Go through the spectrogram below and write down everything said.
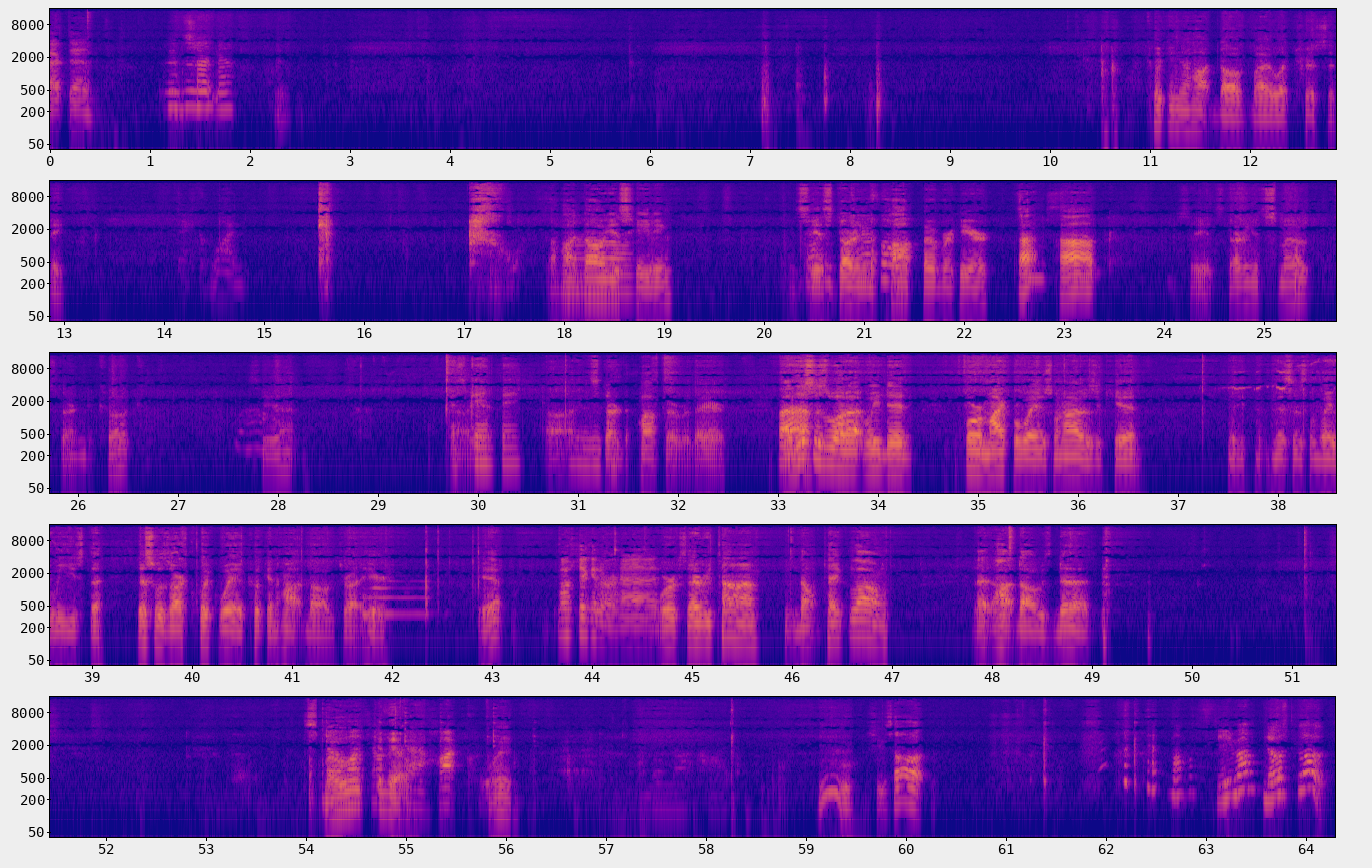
back then. Mhm. Start now. Cooking a hot dog by electricity. Take one. The hot dog is heating. You see Gotta it's starting to pop over here. Pop, up. See it's starting to smoke, starting to cook. See that? It's Oh, getting big. It's starting to pop over there. Wow. Now, this is what I, we did for microwaves when I was a kid. This is the way we used to. This was our quick way of cooking hot dogs right here. Yep, I'm shaking our works every time. Don't take long. That hot dog is done. Gotta Smoke watch out it for out. That hot Go cord. ahead. Ooh, she's hot. Steam up, no float.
